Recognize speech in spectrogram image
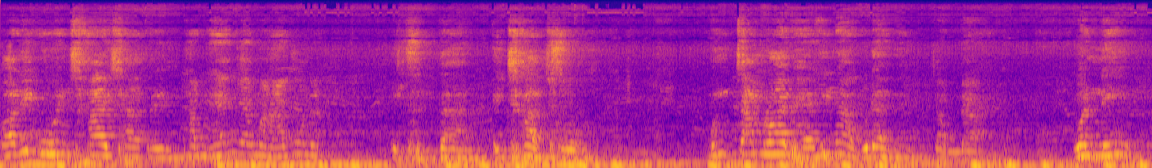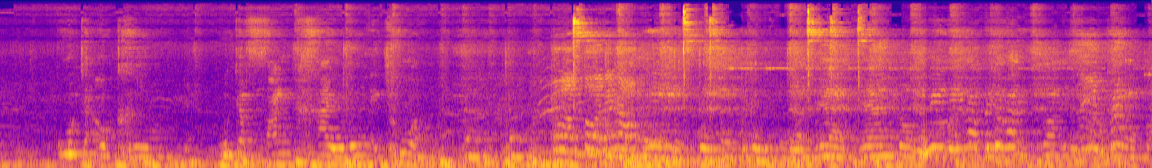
ตอนนี้กูเป็นชายชาตรีทำแท้งยังมาหากูเนี่ยไอ้สันดานไอ้ชาติชั่ว มึงจำรอยแผลที่หน้ากูได้ไหมจำได้ วันนี้กูจะเอาคืน กูจะฟันไข่มึงไอ้ชั่วเอาตัวนี้น้องพี่ จะแยกแทนตัวพี่ดีมากพี่ด้วยฟังเสียงเข้าไป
